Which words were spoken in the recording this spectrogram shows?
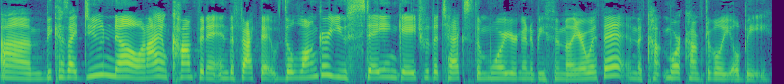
um, because I do know and I am confident in the fact that the longer you stay engaged with the text, the more you're going to be familiar with it and the com- more comfortable you'll be.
